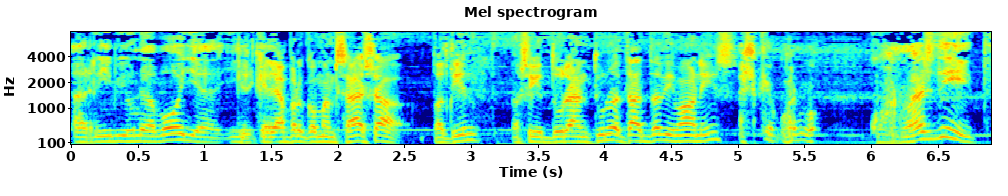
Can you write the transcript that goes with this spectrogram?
arribi una bolla i Que, que ja per començar això, patint, o sigui, durant un atac de dimonis, És que quan, quan ho has dit,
